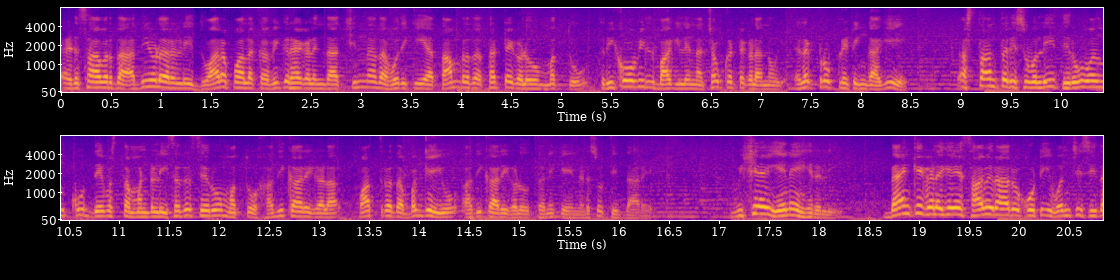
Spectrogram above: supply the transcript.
ಎರಡು ಸಾವಿರದ ಹದಿನೇಳರಲ್ಲಿ ದ್ವಾರಪಾಲಕ ವಿಗ್ರಹಗಳಿಂದ ಚಿನ್ನದ ಹೊದಿಕೆಯ ತಾಮ್ರದ ತಟ್ಟೆಗಳು ಮತ್ತು ತ್ರಿಕೋವಿಲ್ ಬಾಗಿಲಿನ ಚೌಕಟ್ಟುಗಳನ್ನು ಎಲೆಕ್ಟ್ರೋಪ್ಲೇಟಿಂಗ್ ಆಗಿ ಹಸ್ತಾಂತರಿಸುವಲ್ಲಿ ತಿರುವಂಕೂರ್ ದೇವಸ್ಥಾನ ಮಂಡಳಿ ಸದಸ್ಯರು ಮತ್ತು ಅಧಿಕಾರಿಗಳ ಪಾತ್ರದ ಬಗ್ಗೆಯೂ ಅಧಿಕಾರಿಗಳು ತನಿಖೆ ನಡೆಸುತ್ತಿದ್ದಾರೆ. ವಿಷಯ ಏನೇ ಇರಲಿ, ಬ್ಯಾಂಕ್ಗಳಿಗೆ ಸಾವಿರಾರು ಕೋಟಿ ವಂಚಿಸಿದ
